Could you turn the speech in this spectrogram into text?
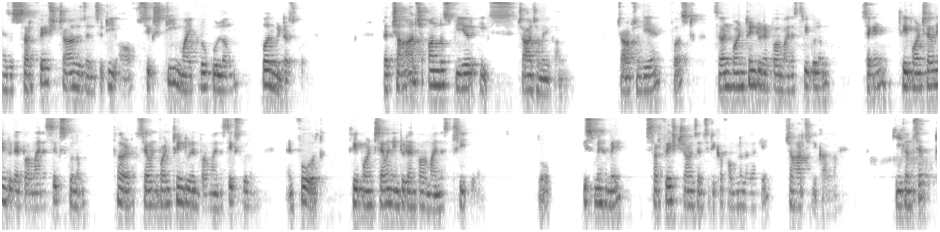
has a surface charge density of 60 microcoulomb per meter square. The charge on the sphere is charge हमें निकालना है चार ऑप्शन दिए हैं first 7.3 into 10 power minus 3 coulomb second 3.7 into 10 power minus 6 coulomb third 7.3 into 10 power minus 6 coulomb and fourth 3.7 into 10 power minus 3 coulomb तो इसमें हमें सरफेस चार्ज डेंसिटी का फॉर्मूला लगा के चार्ज निकालना है। की कंसेप्ट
